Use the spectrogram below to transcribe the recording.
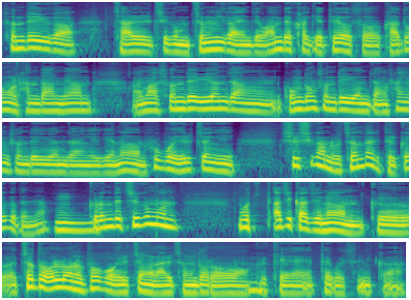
선대위가 잘 지금 정리가 이제 완벽하게 되어서 가동을 한다면 아마 선대위원장 공동 선대위원장 상임 선대위원장에게는 후보 일정이 실시간으로 전달이 될 거거든요. 음. 그런데 지금은 뭐 아직까지는 그 저도 언론을 보고 일정을 알 정도로 음. 그렇게 되고 있으니까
